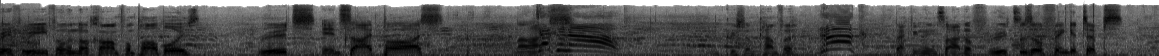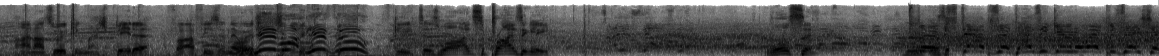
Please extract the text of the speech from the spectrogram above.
Referee from a knock on from Paarl Boys. Roots, inside pass. Nice. And Christian Kamfer backing the inside of Roots. This is off fingertips. Einards working much better for Afis than they oh, were. Leave blue! Cleat as well, unsurprisingly. Wilson. Who is a Stabs it. Has he given away possession?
